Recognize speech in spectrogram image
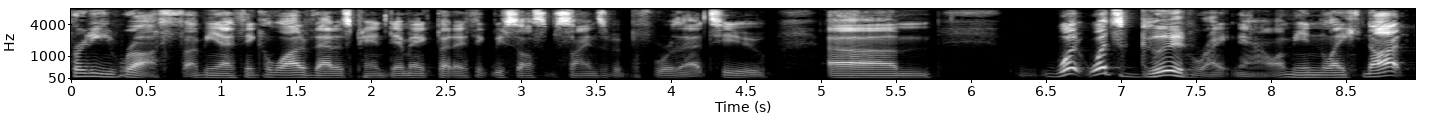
pretty rough. I mean, I think a lot of that is pandemic, but I think we saw some signs of it before that too. Um, what what's good right now? I mean, like not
